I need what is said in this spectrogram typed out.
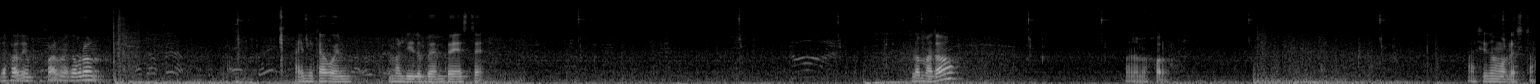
Deja de empujarme, cabrón. Ay, me cago en el maldito BMP este. ¿Lo han matado? Bueno, mejor. Así no molesta.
